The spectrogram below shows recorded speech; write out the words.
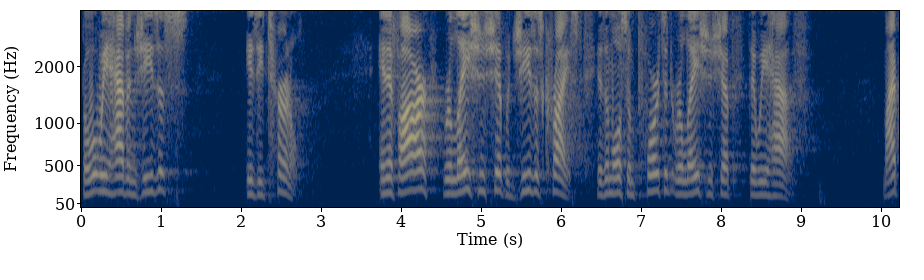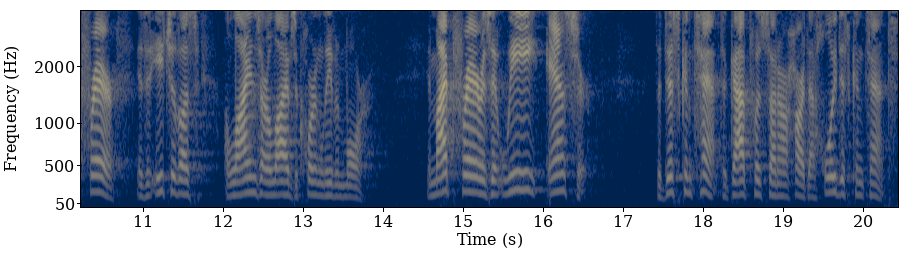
But what we have in Jesus is eternal. And if our relationship with Jesus Christ is the most important relationship that we have, my prayer is that each of us aligns our lives accordingly even more. And my prayer is that we answer the discontent that God puts on our heart, that holy discontent,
